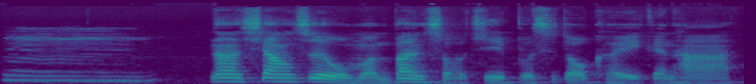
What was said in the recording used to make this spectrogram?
嗯，那像是我们办手机，不是都可以跟他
